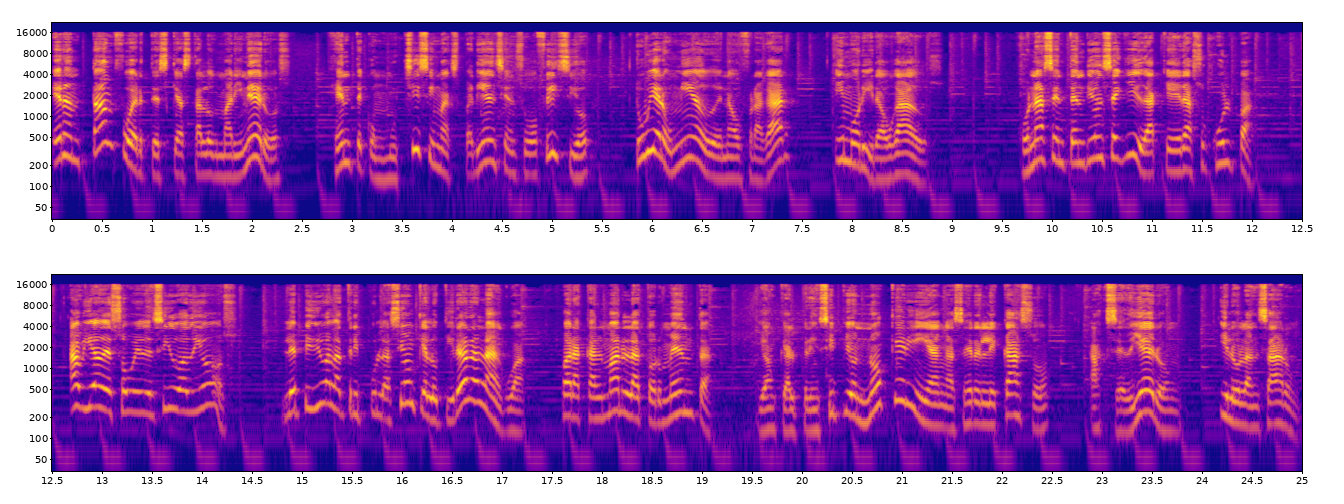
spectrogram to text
eran tan fuertes que hasta los marineros, gente con muchísima experiencia en su oficio, tuvieron miedo de naufragar y morir ahogados. Jonás entendió enseguida que era su culpa. Había desobedecido a Dios. Le pidió a la tripulación que lo tirara al agua para calmar la tormenta y aunque al principio no querían hacerle caso, accedieron y lo lanzaron.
